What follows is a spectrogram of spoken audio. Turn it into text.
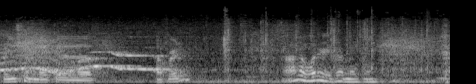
Are you trying to make a Alfredo? I don't know what it is I'm making. I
